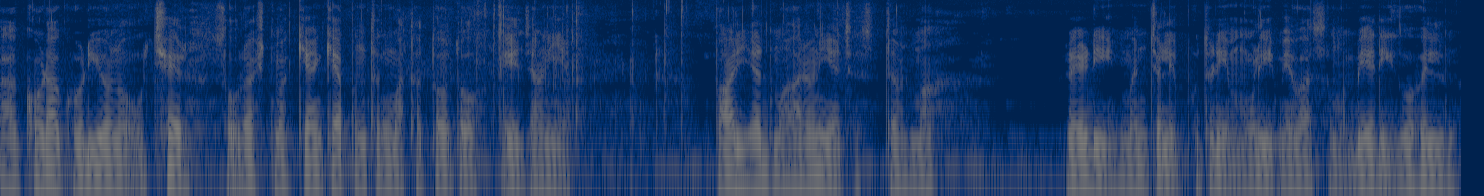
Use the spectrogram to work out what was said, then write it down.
આ ઘોડા ઘોડીઓનો ઉછેર સૌરાષ્ટ્રમાં ક્યાં ક્યાં પંથકમાં થતો હતો એ જાણીએ. પાળિયાદમાં હરણીયા, જસદણમાં રેડી, મંચલી, પૂતળી મૂળી, મેવાસામાં બેરી, ગોહિલમાં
